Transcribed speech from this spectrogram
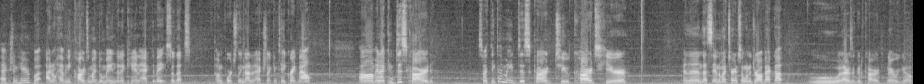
action here, but I don't have any cards in my domain that I can activate, so that's unfortunately not an action I can take right now. Um, and I can discard. So I think I may discard two cards here. And then that's the end of my turn, so I'm going to draw back up. Ooh, there's a good card. There we go.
